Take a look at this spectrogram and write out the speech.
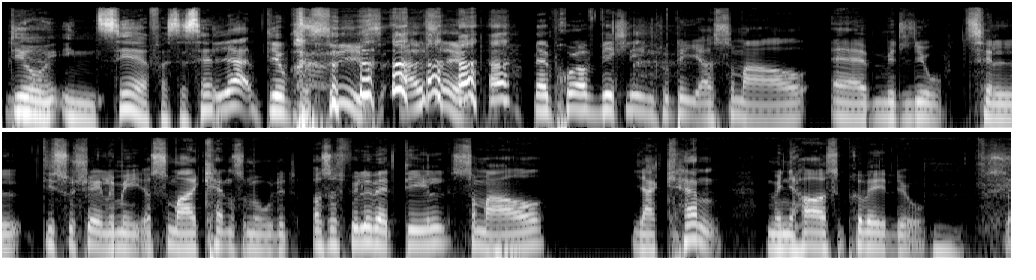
det er jo Ja. en serie for sig selv. Ja, det er jo præcis. altså, men jeg prøver virkelig at inkludere så meget af mit liv til de sociale medier, så meget jeg kan som muligt. Og selvfølgelig vil jeg dele så meget, jeg kan, men jeg har også et privatliv. Mm. Så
